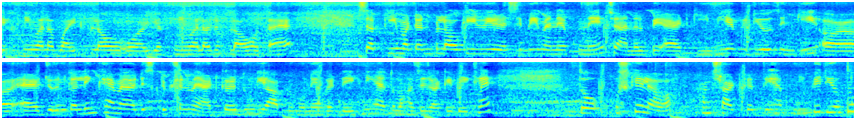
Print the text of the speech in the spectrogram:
यखनी वाला वाइट पुलाव और यखनी वाला जो पुलाव होता है, सबकी मटन पुलाव की हुई रेसिपी मैंने अपने चैनल पे ऐड की हुई है वीडियोस इनकी। और ऐड जो इनका लिंक है, मैं डिस्क्रिप्शन में ऐड कर दूँगी। आप लोगों ने अगर देखनी है तो वहाँ से जाके देख लें। तो उसके अलावा हम स्टार्ट करते हैं अपनी वीडियो जो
